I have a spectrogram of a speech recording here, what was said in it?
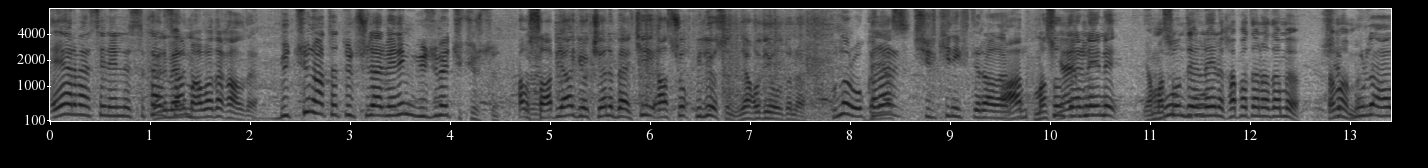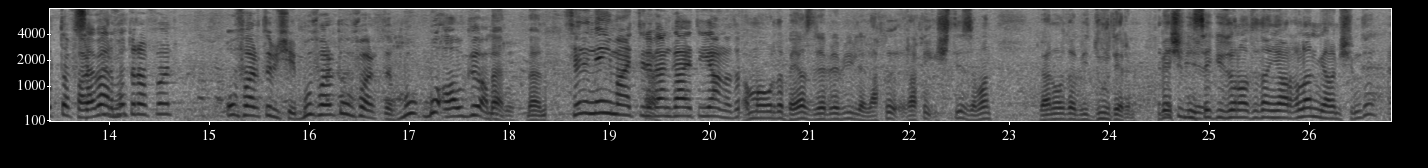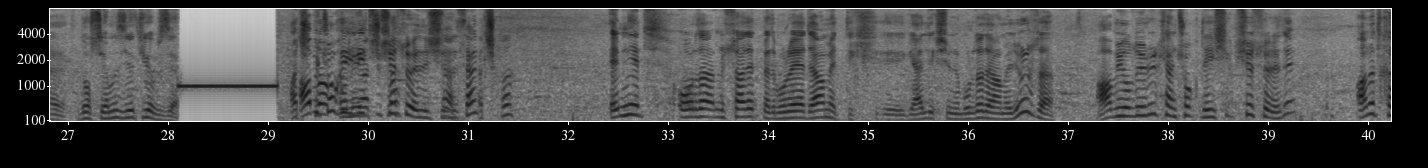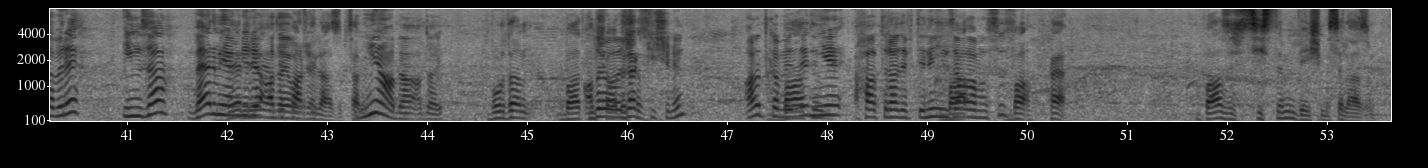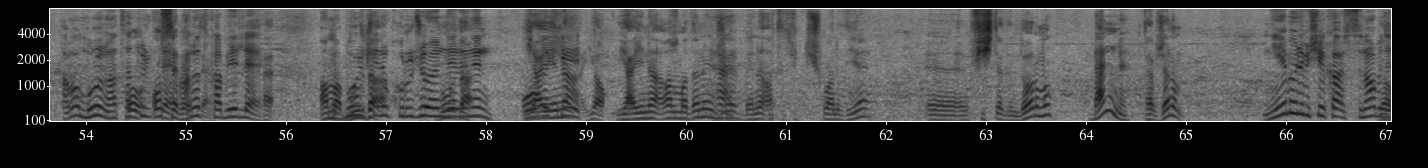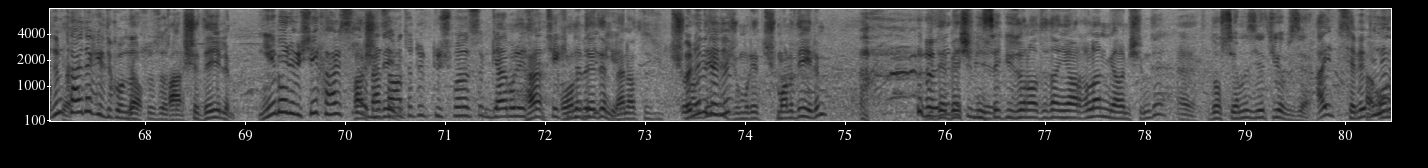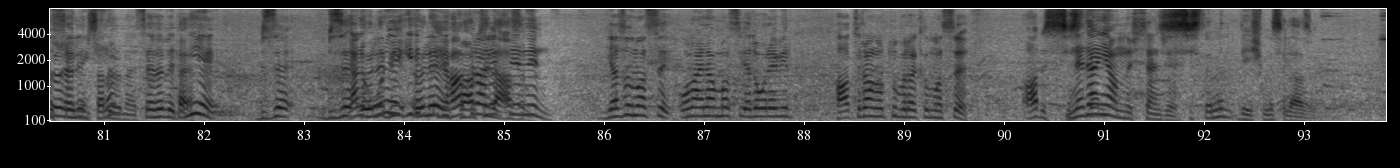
Eğer ben senin elini Benim sıkarsam elim havada kaldı. bütün Atatürkçüler benim yüzüme tükürsün. O Sabiha Gökçen'i belki az çok biliyorsun Yahudi olduğunu. Bunlar o kadar Beyaz. çirkin iftiralar. Abi Mason Yani bu- derneğini ya Mason bu- derneğini kapatan adamı tamam mı? Burada altta farklı Sever bir mi? fotoğraf var. O farklı bir şey. Bu farklı, bu farklı. Bu bu algı ama Ben bu. ben Senin ne ima ettiğini ben gayet iyi anladım. ama orada beyaz leblebiyle rakı rakı içtiği zaman ben orada bir dur derim. 5816'dan yargılanmayalım şimdi. Evet. Dosyamız yetiyor bize. Açıkla, Abi çok konuyu ilginç bir açıkla. şey söyledin şimdi Heh, sen. Açıkla. Emniyet orada müsaade etmedi. Buraya devam ettik. Ee, geldik şimdi burada devam ediyoruz da. Abi yolda yürürken çok değişik bir şey söyledi. Anıtkabir'e imza vermeyen, biri Vermeyen bir aday parti olacak. lazım tabii. Niye abi aday? Buradan Bahattin Aday Çağdaş'a... olacak kişinin Anıtkabir'de Bahattin- niye hatıra defterini Ba- imzalamasız? ba- he. Bazı sistemin değişmesi lazım. tamam bunun Atatürk'le, sebepten. Anıtkabir'le He. Ama bu burada ülkenin kurucu önderinin oradaki yayına yok yayına almadan önce He. beni Atatürk düşmanı diye e, fişledin. Doğru mu? ben mi? Tabii canım. Niye böyle bir şey karşısın abi Yok, dedim yok. kayda girdik ondan Yok sonra zaten. karşı değilim. Niye böyle bir şey karşısın? Karşı ben değilim. sana Atatürk düşmanısın gel buraya Ha, seni çekin onu dedim. ki. Ben Atatürk düşmanı Öyle değilim. Cumhuriyet düşmanı değilim. bir de mi 5816'dan yargılanmayalım şimdi. Evet. Dosyamız yetiyor bize. Hayır sebebini Ha, öğrenmek sana. istiyorum ben. Sebebi He. niye? Bize bize Yani öyle bir öyle bir parti lazım. yazılması, onaylanması ya da oraya bir hatıra notu bırakılması Abi sistem, neden yanlış sence? sistemin değişmesi lazım.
